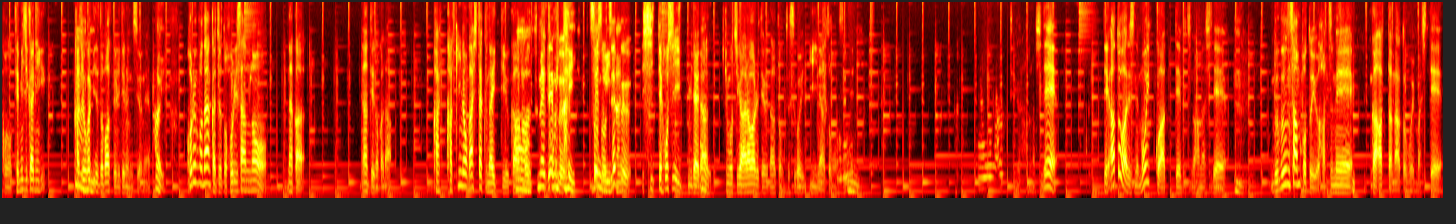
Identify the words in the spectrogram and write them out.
この手短に箇条書きでドバッと入れてるんですよね。はい。これもなんかちょっと堀さんの、なんか、なんていうのかな、か書き逃したくないっていうか、もうああ、詰め込みたい。そうそう、全全部知ってほしいみたいなはい。気持ちが現れてるなと思って、すごいいいなと思うんですよね。うん。っていう話で、で、あとはですね、もう一個あって別の話で、うん。部分散歩という発明があったなと思いまして、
